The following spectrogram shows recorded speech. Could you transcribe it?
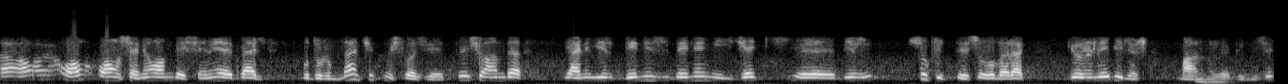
10 sene 15 sene evvel bu durumdan çıkmış vaziyette. Şu anda yani bir deniz denemeyecek e, bir su kütlesi olarak görülebilir Marmara Denizi.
